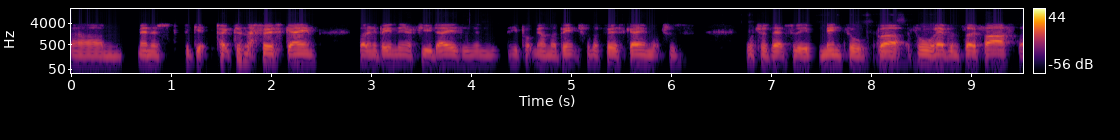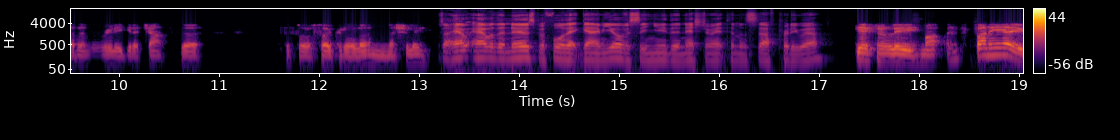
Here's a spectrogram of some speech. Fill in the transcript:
um, managed to get picked in the first game. I'd only been there a few days, and then he put me on the bench for the first game, which was which was absolutely mental. But it all happened so fast, I didn't really get a chance to to sort of soak it all in initially. So how, how were the nerves before that game? You obviously knew the national anthem and stuff pretty well. Definitely. My, it's funny, yeah.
